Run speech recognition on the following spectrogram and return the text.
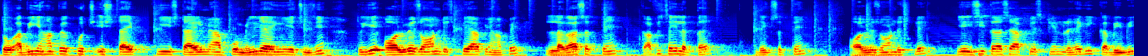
तो अभी यहाँ पे कुछ इस टाइप की स्टाइल में आपको मिल जाएँगी ये चीज़ें तो ये ऑलवेज ऑन डिस्प्ले आप यहाँ पे लगा सकते हैं, काफ़ी सही लगता है, देख सकते हैं ऑलवेज ऑन डिस्प्ले ये इसी तरह से आपकी स्क्रीन रहेगी कभी भी।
